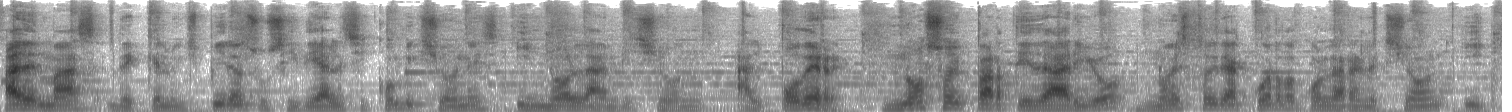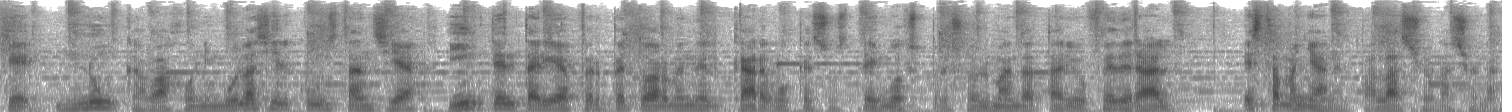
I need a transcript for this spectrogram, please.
además de que lo inspiran sus ideales y convicciones y no la ambición al poder. No soy partidario, no estoy de acuerdo con la reelección y que nunca bajo ninguna circunstancia intentaría perpetuarme en el cargo que sostengo, expresó el mandatario federal esta mañana en Palacio Nacional.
